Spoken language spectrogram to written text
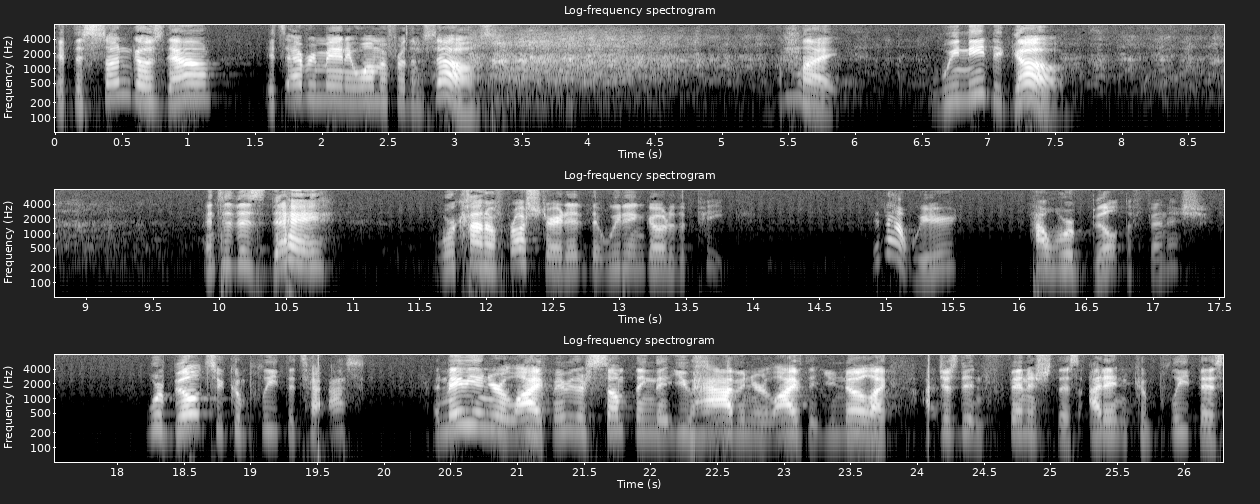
If the sun goes down, it's every man and woman for themselves. I'm like, we need to go. And to this day, we're kind of frustrated that we didn't go to the peak. Isn't that weird? How we're built to finish? We're built to complete the task. And maybe in your life, maybe there's something that you have in your life that you know, like, I just didn't finish this, I didn't complete this,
